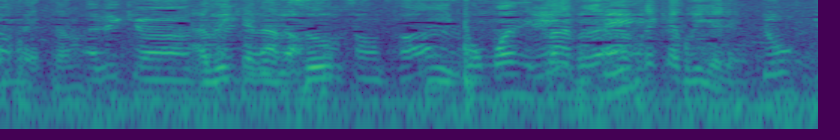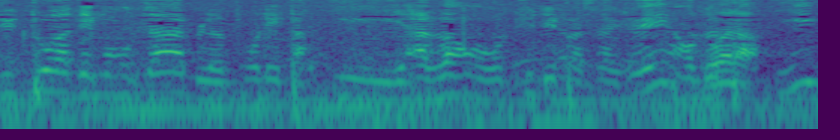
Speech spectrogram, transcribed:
en fait, hein. Avec un, Avec un arceau central. qui, pour moi, n'est pas un vrai- Mais- un vrai cabriolet. Donc du toit démontable pour les parties avant au-dessus des passagers, en deux Voilà. parties,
